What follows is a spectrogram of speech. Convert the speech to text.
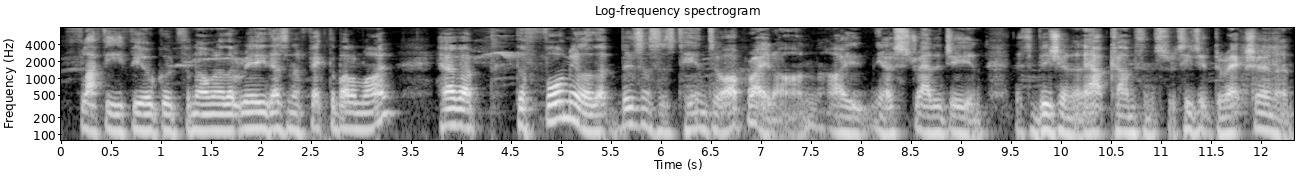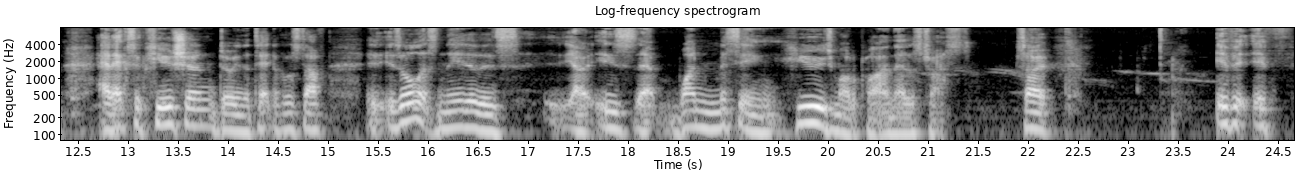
fluffy, feel good phenomena that really doesn't affect the bottom line. However, the formula that businesses tend to operate on, I you know strategy and that's vision and outcomes and strategic direction and and execution, doing the technical stuff, is all that's needed is you know is that one missing huge multiplier and that is trust. So if it, if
